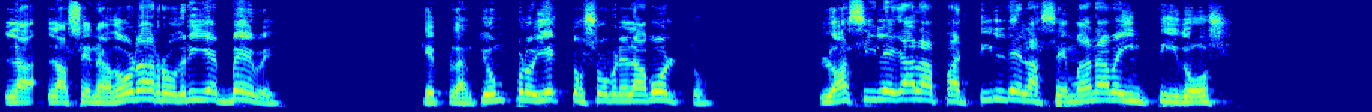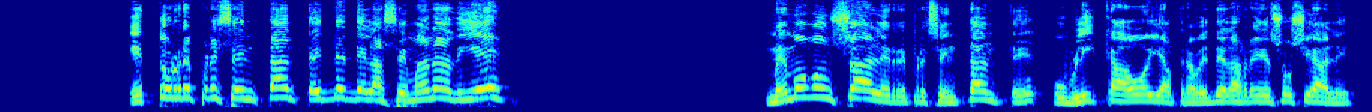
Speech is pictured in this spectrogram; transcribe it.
la, senadora Rodríguez Bebe, que planteó un proyecto sobre el aborto, lo hace ilegal a partir de la semana 22. Estos representantes desde la semana 10. Memo González, representante, publica hoy a través de las redes sociales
